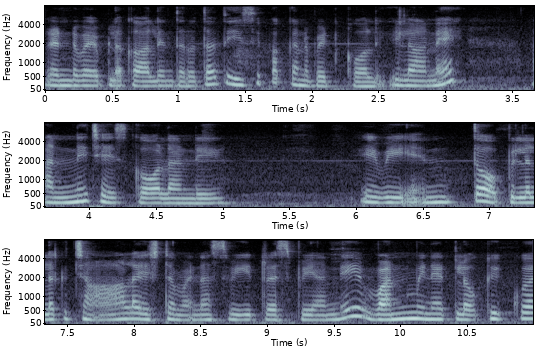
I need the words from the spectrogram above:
రెండు వైపులా కాలిన తర్వాత తీసి పక్కన పెట్టుకోవాలి. ఇలానే అన్నీ చేసుకోవాలండి. ఇవి ఎంతో పిల్లలకు చాలా ఇష్టమైన స్వీట్ రెసిపీ అండి. వన్ మినిట్లో క్విక్గా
